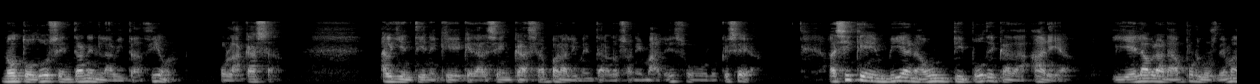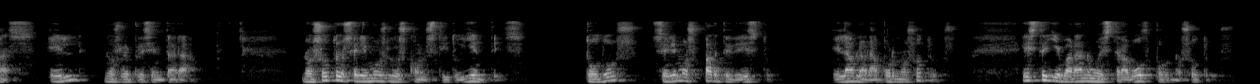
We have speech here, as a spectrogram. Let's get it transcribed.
no todos entran en la habitación o la casa. Alguien tiene que quedarse en casa para alimentar a los animales o lo que sea. Así que envían a un tipo de cada área y él hablará por los demás. Él nos representará. Nosotros seremos los constituyentes. Todos seremos parte de esto. Él hablará por nosotros. Este llevará nuestra voz por nosotros,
